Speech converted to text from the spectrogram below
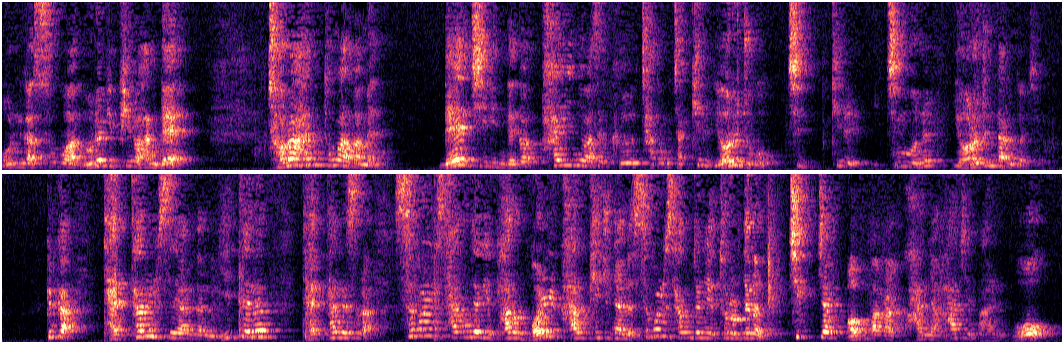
온갖 수고와 노력이 필요한데 전화 한 통화만 하면 내 집인데도 타인이 와서 그 자동차 키를 열어주고 집 키를, 집 문을 열어준다는 거죠. 그러니까 대타를 써야 한다는 거예요. 이때는 대타를 쓰라. 스벌상정이 바로 뭘 가르쳐주냐면 스벌상정에 들어올 때는 직접 엄마가 관여하지 말고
